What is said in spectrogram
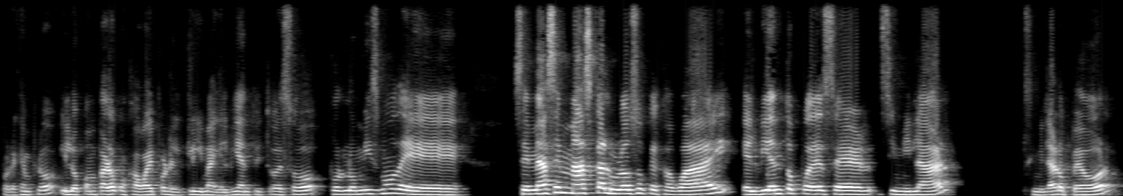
por ejemplo, y lo comparo con Hawái por el clima y el viento y todo eso. Por lo mismo de, se me hace más caluroso que Hawái. El viento puede ser similar, similar o peor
